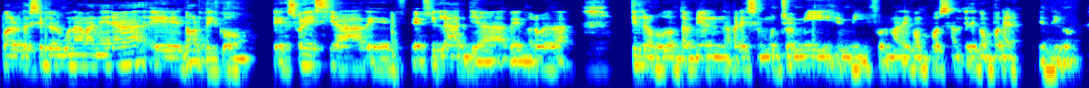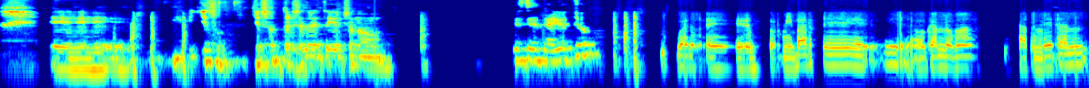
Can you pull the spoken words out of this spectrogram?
por decirlo de alguna manera, eh, nórdico, de Suecia, de, Finlandia, de Noruega. Children también aparece mucho en mi, en mi forma de, de componer, bien digo. y eso, y eso, 1338 no. 1338 bueno, eh, por mi parte, eh, abocarlo más al metal.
